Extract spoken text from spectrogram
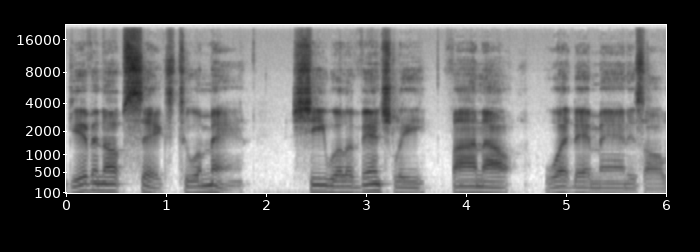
giving up sex to a man, she will eventually find out what that man is all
